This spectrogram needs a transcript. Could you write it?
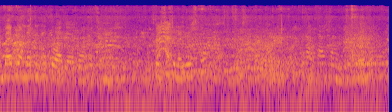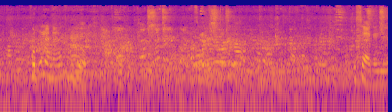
हाँ, आप बैठ के हमला कीजिए तो आ जाएगा हाँ। कैसे चलाइए इसको? फ़ोटो लेना है वीडियो? इससे आएगा ये।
